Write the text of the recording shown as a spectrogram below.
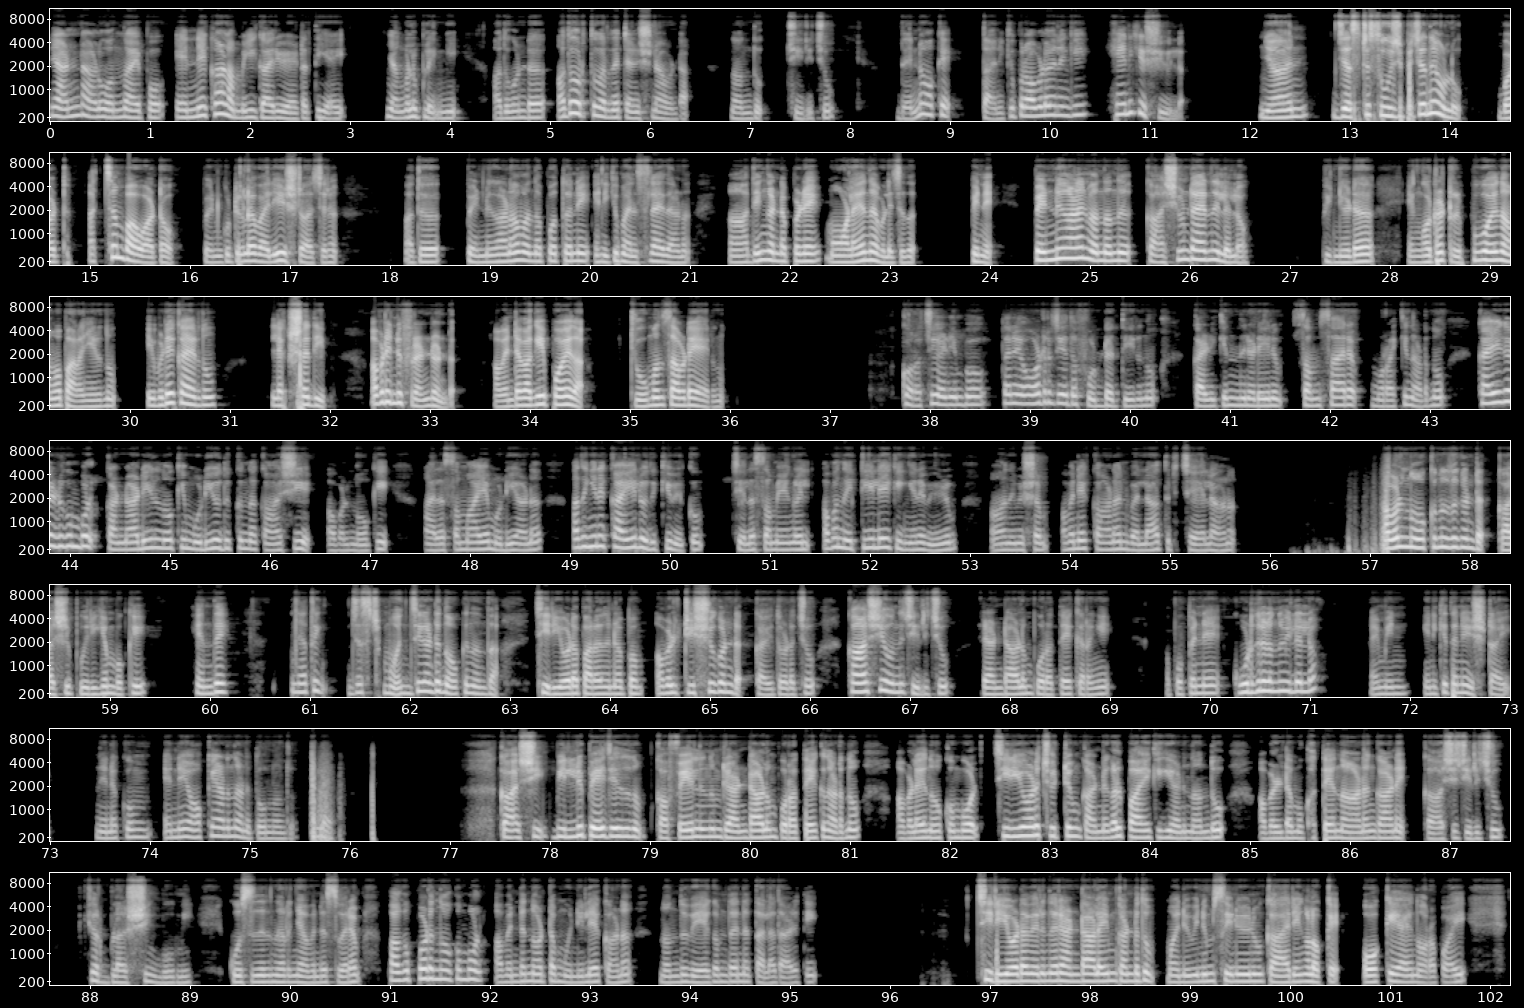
രണ്ടാളും ഒന്നായപ്പോ എന്നേക്കാൾ അമ്മയ്ക്ക് കാര്യം ഏട്ടത്തിയായി. ഞങ്ങൾ പ്ലിങ്ങി. അതുകൊണ്ട് അതോർത്ത് വെറുതെ ടെൻഷൻ ആവണ്ട. നന്ദു ചിരിച്ചു. ദെൻ ഓക്കെ തനിക്ക് പ്രോബ്ലം ഇല്ലെങ്കിൽ എനിക്ക് ഇഷ്യൂ ഇല്ല. ഞാൻ ജസ്റ്റ് സൂചിപ്പിച്ചതേ ഉള്ളൂ. ബട്ട് അച്ഛൻ പാവാട്ടോ. പെൺകുട്ടികളെ വലിയ ഇഷ്ടം അച്ഛന്. അത് പെണ്ണ് കാണാൻ വന്നപ്പോൾ തന്നെ എനിക്ക് മനസ്സിലായതാണ്. ആദ്യം കണ്ടപ്പോഴേ മോളേന്നാ വിളിച്ചത്. പിന്നെ പെണ്ണ് കാണാൻ വന്നെന്ന് കാശി ഉണ്ടായിരുന്നില്ലല്ലോ പിന്നീട് എങ്ങോട്ടോ ട്രിപ്പ് പോയെന്ന് അമ്മ പറഞ്ഞിരുന്നു. എവിടേക്കായിരുന്നു? ലക്ഷദ്വീപ്. അവിടെ എന്റെ ഫ്രണ്ട് ഉണ്ട്. അവന്റെ വകയിൽ പോയതാ. ടു മന്ത്സ് അവിടെയായിരുന്നു. കുറച്ചു കഴിയുമ്പോൾ തന്നെ ഓർഡർ ചെയ്ത ഫുഡ് എത്തിയിരുന്നു. കഴിക്കുന്നതിനിടയിലും സംസാരം മുറക്കി നടന്നു. കൈ കഴുകുമ്പോൾ കണ്ണാടിയിൽ നോക്കി മുടിയൊതുക്കുന്ന കാശിയെ അവൾ നോക്കി. അലസമായ മുടിയാണ്. അതിങ്ങനെ കയ്യിൽ ഒതുക്കി വെക്കും. ചില സമയങ്ങളിൽ അവ നെറ്റിയിലേക്ക് ഇങ്ങനെ വീഴും. ആ നിമിഷം അവനെ കാണാൻ വല്ലാത്തൊരു ചേലാണ്. അവൾ നോക്കുന്നത് കണ്ട് കാശി പുരികം പൊക്കി എന്തേ നത്തിങ് ജസ്റ്റ് മൊഞ്ച് കണ്ട് നോക്കുന്നതാ. ചിരിയോടെ പറയുന്നതിനൊപ്പം അവൾ ടിഷ്യൂ കൊണ്ട് കൈ തുടച്ചു. കാശി ഒന്ന് ചിരിച്ചു. രണ്ടാളും പുറത്തേക്കിറങ്ങി. അപ്പോൾ പിന്നെ കൂടുതലൊന്നും ഇല്ലല്ലോ? ഐ മീൻ എനിക്ക് തന്നെ ഇഷ്ടമായി നിനക്കും എന്നെ ഓക്കെ ആണെന്നാണ് തോന്നുന്നത് അല്ലേ? കാശി ബില്ല് പേ ചെയ്തതും കഫേയിൽ നിന്നും രണ്ടാളും പുറത്തേക്ക് നടന്നു. അവളെ നോക്കുമ്പോൾ ചിരിയോടെ ചുറ്റും കണ്ണുകൾ പായിക്കുകയാണ് നന്ദു. അവളുടെ മുഖത്തെ നാണം കാണെ കാശി ചിരിച്ചു. യുർ ബ്ലഷിംഗ് ഭൂമി. കുസൃതി നിറഞ്ഞ അവന്റെ സ്വരം പകപ്പോടെ നോക്കുമ്പോൾ അവന്റെ നോട്ടം മുന്നിലേക്കാണ്. നന്ദു വേഗം തന്നെ തല താഴ്ത്തി. ചിരിയോടെ വരുന്ന രണ്ടാളെയും കണ്ടതും മനുവിനും സിനുവിനും കാര്യങ്ങളൊക്കെ ഓക്കെ ആയെന്ന് ഉറപ്പായി.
